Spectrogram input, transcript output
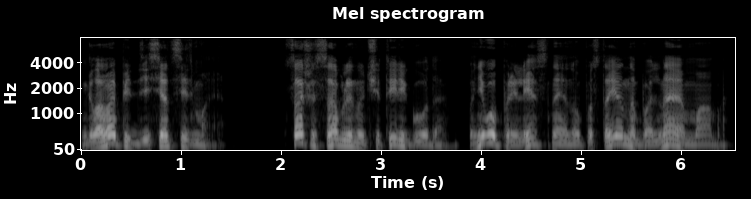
Глава 57. Саше Саблину 4 года. У него прелестная, но постоянно больная мама,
